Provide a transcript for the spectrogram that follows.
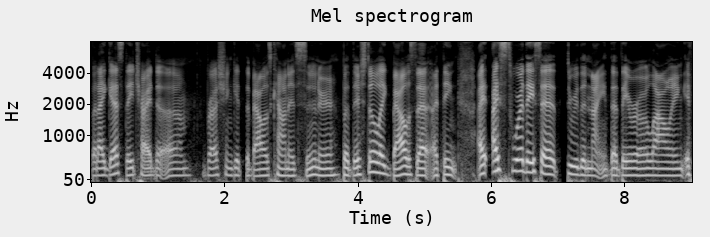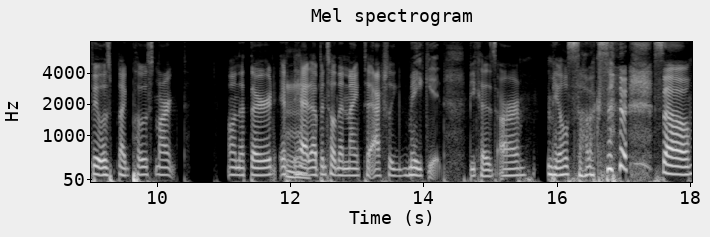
but i guess they tried to um, rush and get the ballots counted sooner but there's still like ballots that i think i, I swear they said through the 9th that they were allowing if it was like postmarked on the 3rd if Mm. they had up until the 9th to actually make it because our mail sucks so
